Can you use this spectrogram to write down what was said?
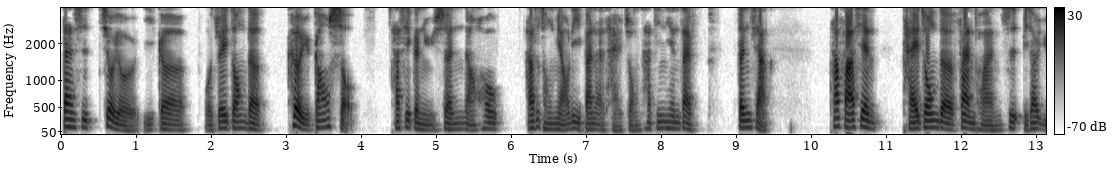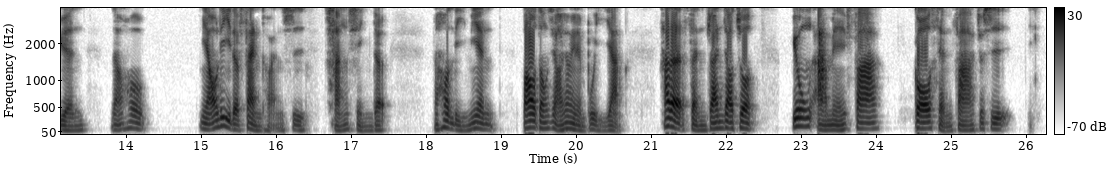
但是就有一个我追踪的客语高手，她是一个女生，然后她是从苗栗搬来台中，她今天在分享，他发现台中的饭团是比较圆，然后苗栗的饭团是。长形的，然后里面包的东西好像有点不一样。它的粉砖叫做用阿梅发过生发，就是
